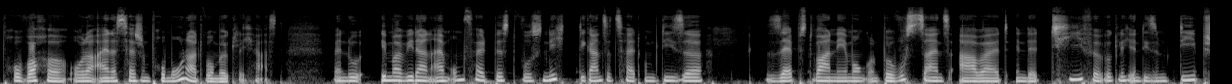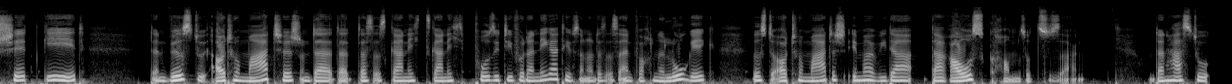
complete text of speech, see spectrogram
pro Woche oder eine Session pro Monat womöglich hast. Wenn du immer wieder in einem Umfeld bist, wo es nicht die ganze Zeit um diese Selbstwahrnehmung und Bewusstseinsarbeit in der Tiefe, wirklich in diesem Deep Shit geht, dann wirst du automatisch, und da, da, das ist gar nichts, gar nicht positiv oder negativ, sondern das ist einfach eine Logik, wirst du automatisch immer wieder da rauskommen sozusagen. Und dann hast du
